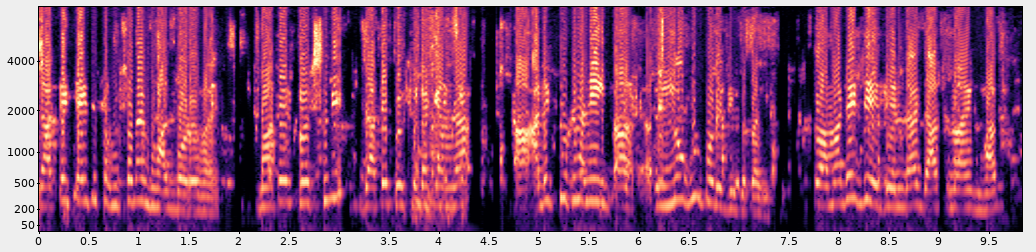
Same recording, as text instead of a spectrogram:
জাতের চাইতে সবসময় ভাত বড় হয়। ভাতের প্রশ্নে, জাতের প্রশ্নটাকে আমরা আরেকটুখানি লঘু করে দিতে পারি। তো আমাদের যে এজেন্ডা জাত নয় ক-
